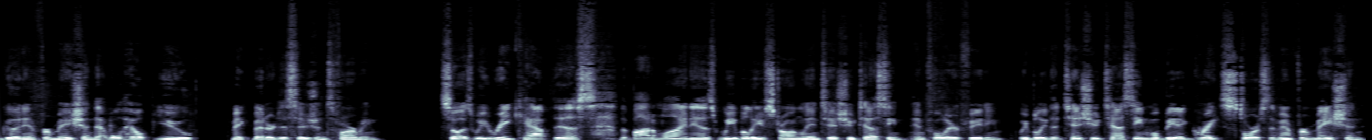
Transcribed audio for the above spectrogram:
good information that will help you make better decisions farming. So as we recap this, the bottom line is we believe strongly in tissue testing and foliar feeding. We believe that tissue testing will be a great source of information,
